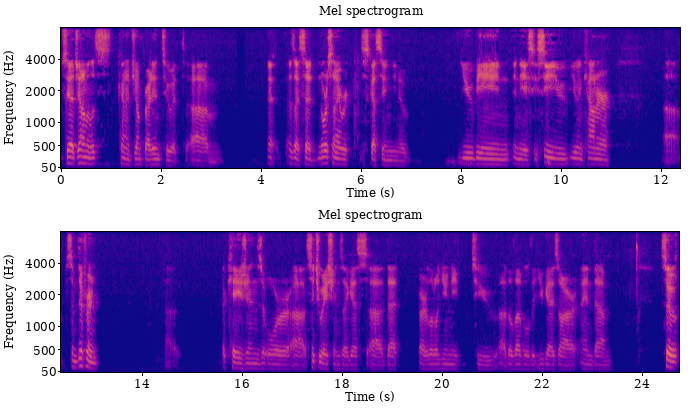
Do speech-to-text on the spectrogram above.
so yeah, gentlemen, let's kind of jump right into it. Um, as I said, Norris and I were discussing, you know, you being in the ACC, you you encounter uh, some different uh, occasions or uh, situations, I guess, uh, that are a little unique to uh, the level that you guys are. And um, so,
